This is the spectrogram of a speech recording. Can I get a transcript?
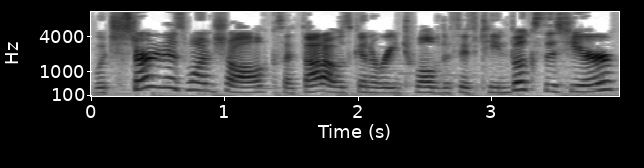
which started as one shawl because I thought I was going to read 12 to 15 books this year.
